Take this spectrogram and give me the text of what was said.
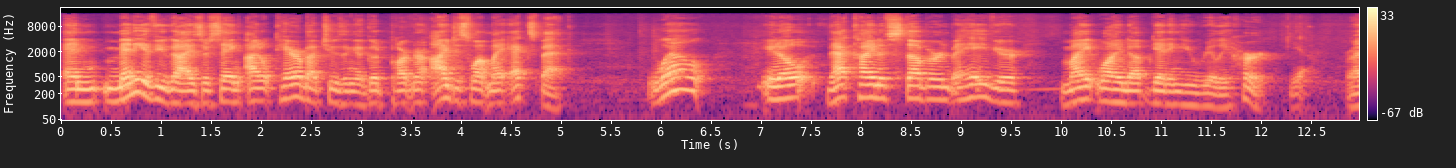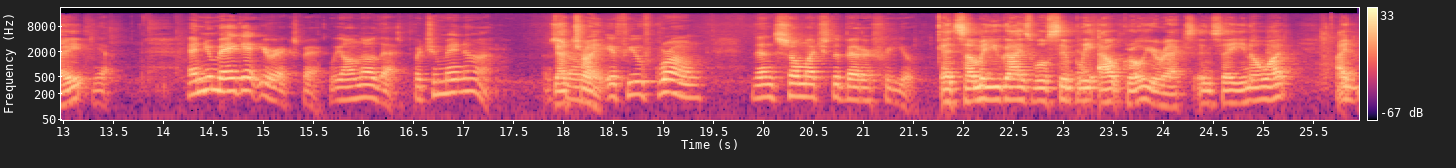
And many of you guys are saying, I don't care about choosing a good partner, I just want my ex back. Well, you know, that kind of stubborn behavior might wind up getting you really hurt, Yeah. right? Yeah. And you may get your ex back. We all know that. But you may not. That's So right. If you've grown, then so much the better for you. And some of you guys will simply outgrow your ex and say, you know what? I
